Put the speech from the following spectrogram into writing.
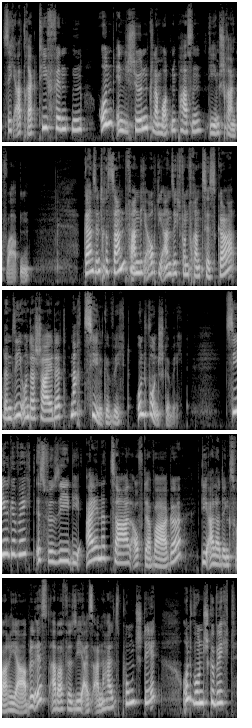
sich attraktiv finden und in die schönen Klamotten passen, die im Schrank warten. Ganz interessant fand ich auch die Ansicht von Franziska, denn sie unterscheidet nach Zielgewicht und Wunschgewicht. Zielgewicht ist für sie die eine Zahl auf der Waage, die allerdings variabel ist, aber für sie als Anhaltspunkt steht. Und Wunschgewicht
